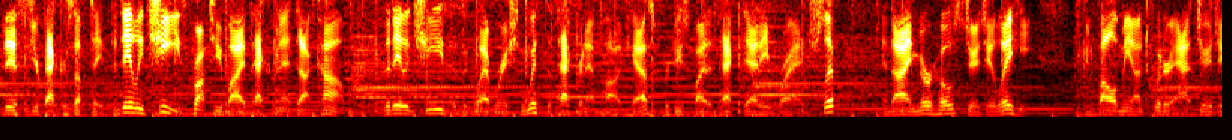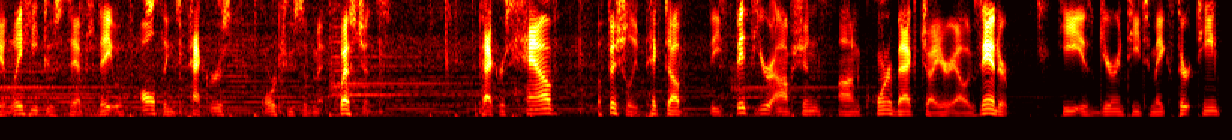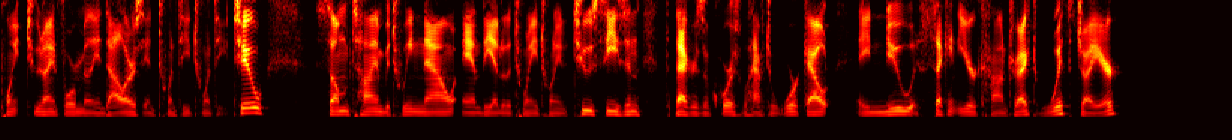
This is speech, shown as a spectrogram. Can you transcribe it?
This is your Packers Update, the Daily Cheese, brought to you by Packernet.com. The Daily Cheese is a collaboration with the Packernet podcast, produced by the Pack Daddy Brian Schlip, and I'm your host, JJ Leahy. You can follow me on Twitter at JJ Leahy to stay up to date with all things Packers or to submit questions. The Packers have officially picked up the fifth year option on cornerback Jaire Alexander. He is guaranteed to make $13.294 million in 2022. Sometime between now and the end of the 2022 season, the Packers, of course, will have to work out a new second year contract with Jaire.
